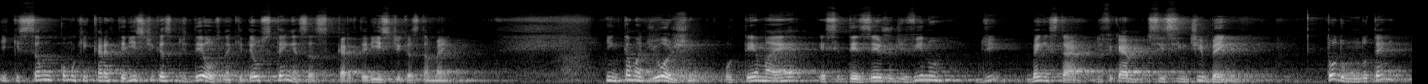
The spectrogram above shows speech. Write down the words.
e que são como que características de Deus, né, que Deus tem essas características também. Então a de hoje, o tema é esse desejo divino de bem-estar, de ficar, de se sentir bem. Todo mundo tem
